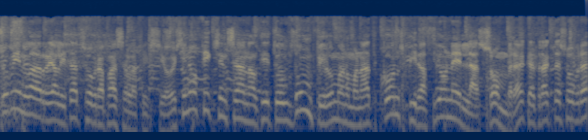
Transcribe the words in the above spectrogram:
Sovint la realitat sobrepassa la ficció, i si no, fixin-se en el títol d'un film anomenat Conspiración en la sombra, que tracta sobre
